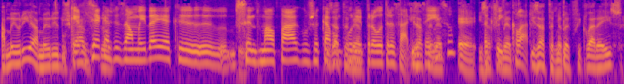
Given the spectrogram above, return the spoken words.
à maioria, à maioria dos Quer casos. Quer dizer que às vezes há uma ideia que, sendo mal pagos, acabam exatamente. por ir para outras áreas, é exatamente. é isso? É, exatamente. Para que fique claro. Exatamente, para que fique claro é isso.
